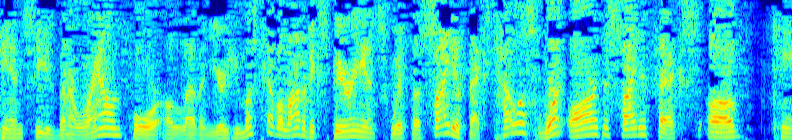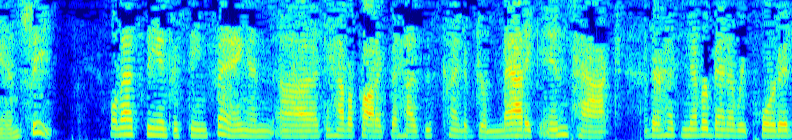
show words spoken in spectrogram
Can-C, has been around for 11 years, you must have a lot of experience with the side effects. Tell us what are the side effects of Can-C? Well, that's the interesting thing, and uh, to have a product that has this kind of dramatic impact there has never been a reported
